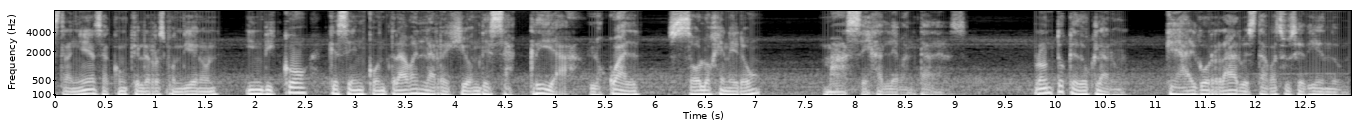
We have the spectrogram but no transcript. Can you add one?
Extrañeza con que le respondieron, indicó que se encontraba en la región de Sacría, lo cual solo generó más cejas levantadas. Pronto quedó claro que algo raro estaba sucediendo.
